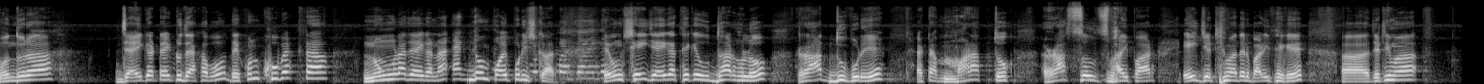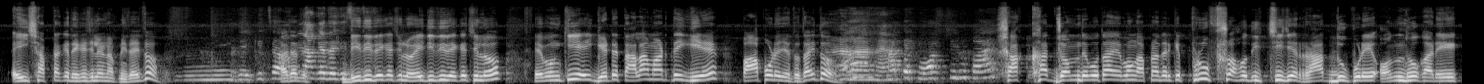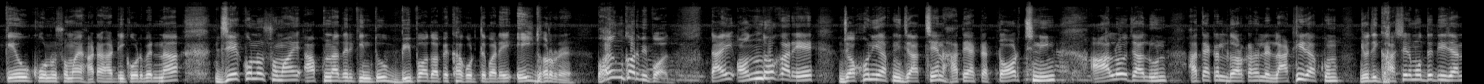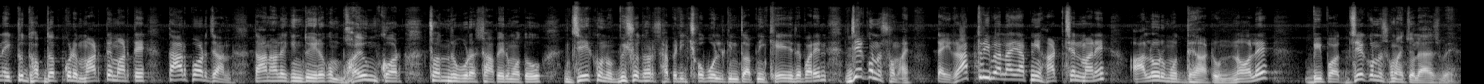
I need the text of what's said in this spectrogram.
বন্ধুরা জায়গাটা একটু দেখাবো। দেখুন খুব একটা নোংরা জায়গা না একদম পয় পরিষ্কার। এবং সেই জায়গা থেকে উদ্ধার হলো রাত দুপুরে একটা মারাত্মক রাসেলস ভাইপার। এই জেঠিমাদের বাড়ি থেকে জেঠিমা এই সাপটাকে দেখেছিলেন আপনি তাই তো? আচ্ছা দিদি দেখেছিল এই দিদি দেখেছিল। এবং কি এই গেটে তালা মারতে গিয়ে পা পড়ে যেত তাই তো? হাতে পথ ছিল পায় সাক্ষাৎ জমদেবতা এবং আপনাদেরকে প্রুফ সহ দিচ্ছি যে রাত দুপুরে অন্ধকারে কেউ কোনো সময় হাঁটাহাঁটি করবেন না। যে কোনো সময় আপনাদের কিন্তু বিপদ অপেক্ষা করতে পারে এই ধরনের ভয়ঙ্কর বিপদ। তাই অন্ধকারে যখনই আপনি যাচ্ছেন হাতে একটা টর্চ নিন আলো জ্বালুন হাতে একটা দরকার হলে লাঠি রাখুন যদি ঘাসের মধ্যে দিয়ে যান একটু ধপধপ করে মারতে মারতে তারপর যান তা নাহলে কিন্তু এরকম ভয়ঙ্কর চন্দ্রপুরা সাপের মতো যে কোনো বিষধর সাপেরই ছবল কিন্তু আপনি খেয়ে যেতে পারেন যে কোনো সময়। তাই রাত্রিবেলায় আপনি হাঁটছেন মানে আলোর মধ্যে হাঁটুন নহলে বিপদ যে কোনো সময় চলে আসবে।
